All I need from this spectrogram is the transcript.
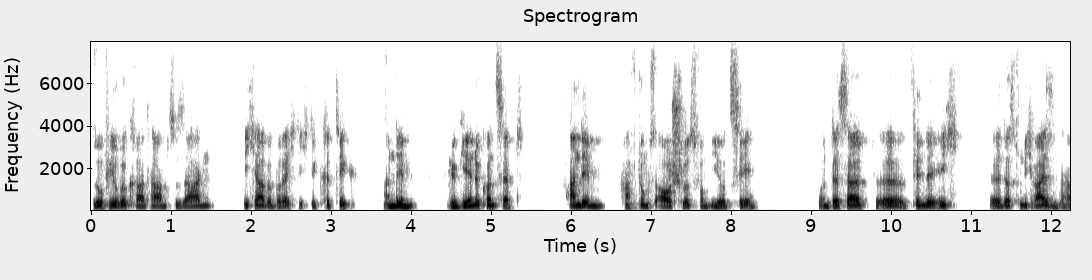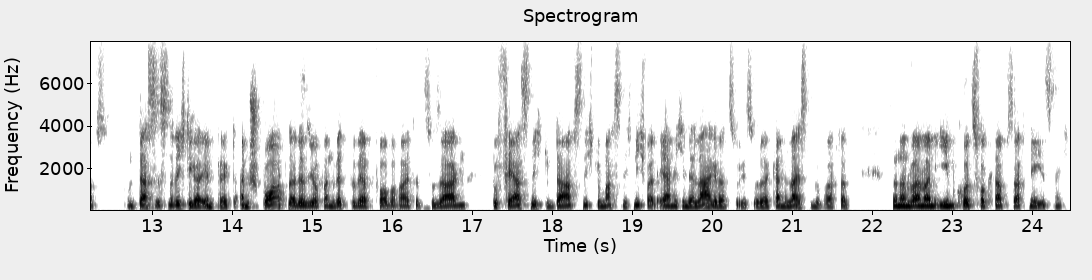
so viel Rückgrat haben zu sagen, ich habe berechtigte Kritik an dem Hygienekonzept, an dem Haftungsausschluss vom IOC und deshalb äh, finde ich, äh, dass du nicht reisen darfst. Und das ist ein richtiger Impact. Einem Sportler, der sich auf einen Wettbewerb vorbereitet, zu sagen, du fährst nicht, du darfst nicht, du machst nicht. Nicht, weil er nicht in der Lage dazu ist oder keine Leistung gebracht hat, sondern weil man ihm kurz vor knapp sagt, nee, ist nicht.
